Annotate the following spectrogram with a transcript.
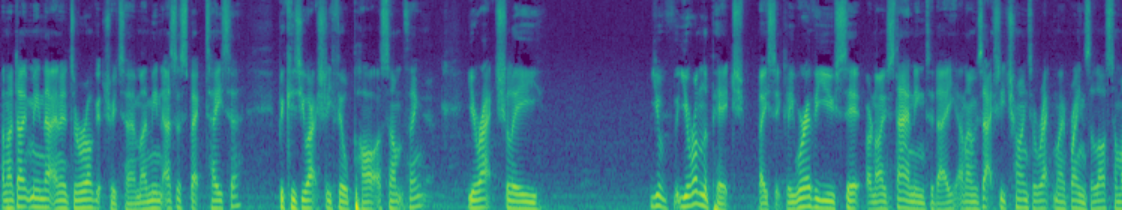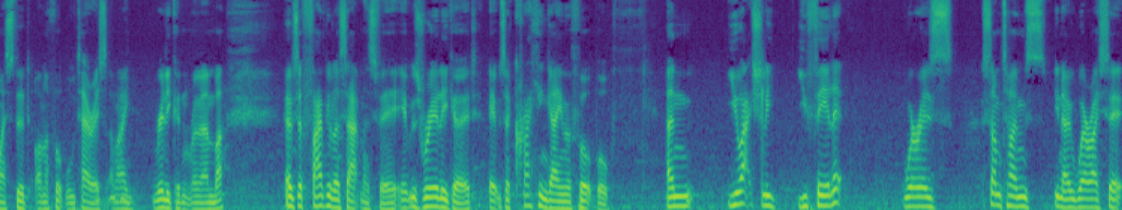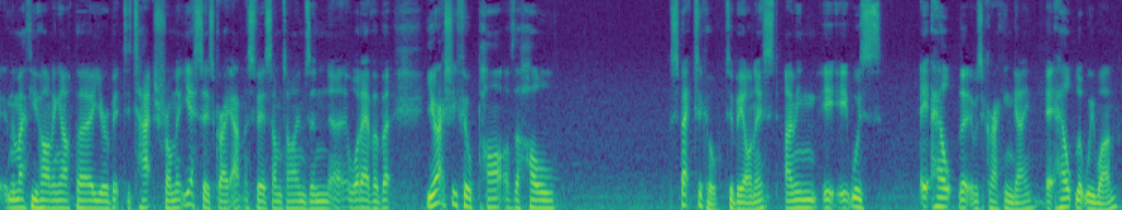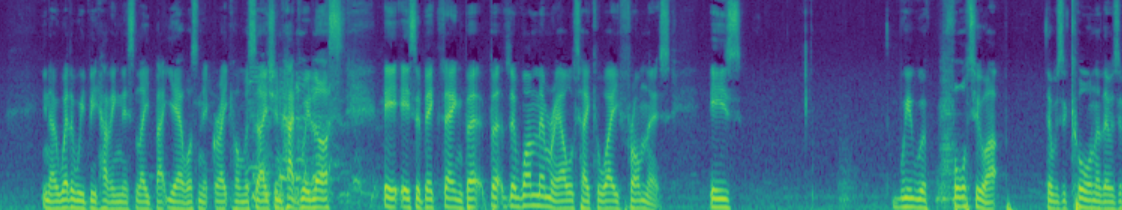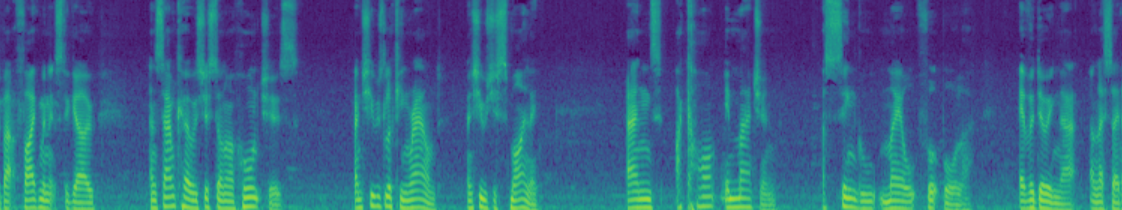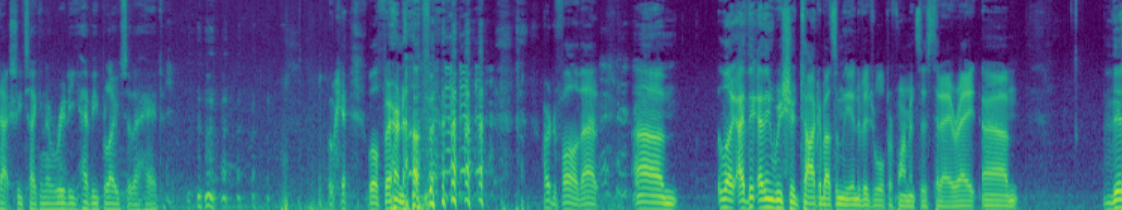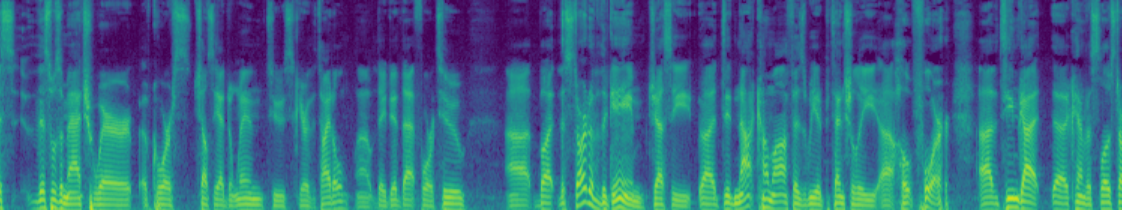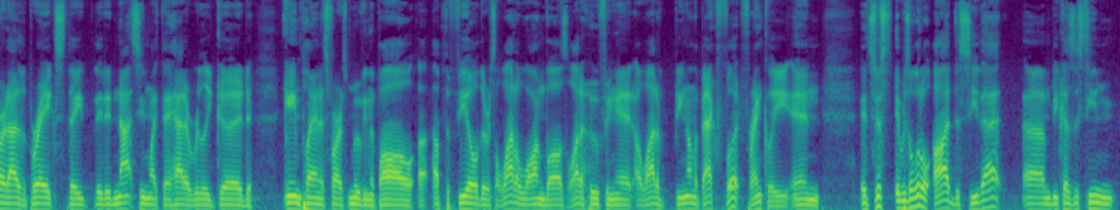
and I don't mean that in a derogatory term. I mean as a spectator, because you actually feel part of something. You're actually you're you're on the pitch basically wherever you sit. And I was standing today, and I was actually trying to rack my brains. The last time I stood on a football terrace, and I really couldn't remember. It was a fabulous atmosphere. It was really good. It was a cracking game of football, and you actually you feel it. Whereas sometimes, you know, where I sit in the Matthew Harding Upper, you're a bit detached from it. Yes, there's great atmosphere sometimes and uh, whatever, but you actually feel part of the whole spectacle. To be honest, I mean, it, it was. It helped that it was a cracking game. It helped that we won. You know, whether we'd be having this laid back, yeah, wasn't it great conversation? had we lost, it is a big thing. But but the one memory I will take away from this is we were 4 2 up. There was a corner, there was about five minutes to go, and Sam Kerr was just on her haunches and she was looking round and she was just smiling. And I can't imagine a single male footballer ever doing that unless they'd actually taken a really heavy blow to the head. Okay. Well, fair enough. Hard to follow that. Um, look, I think I think we should talk about some of the individual performances today, right? Um, this this was a match where, of course, Chelsea had to win to secure the title. Uh, they did that four two. Uh, but the start of the game, Jesse, uh, did not come off as we had potentially uh, hoped for. Uh, the team got uh, kind of a slow start out of the breaks. They they did not seem like they had a really good game plan as far as moving the ball uh, up the field. There was a lot of long balls, a lot of hoofing it, a lot of being on the back foot, frankly, and it's just it was a little odd to see that um, because this team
